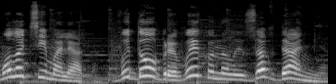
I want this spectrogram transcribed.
Молодці малята! Ви добре виконали завдання.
